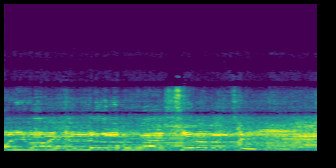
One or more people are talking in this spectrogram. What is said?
On y va avec le drapeau c'est reparti.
